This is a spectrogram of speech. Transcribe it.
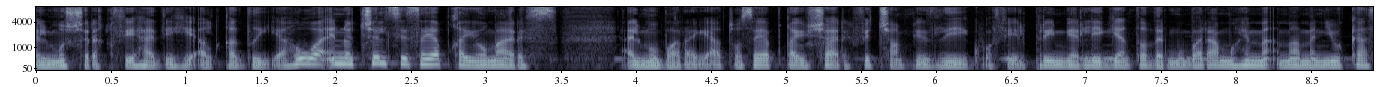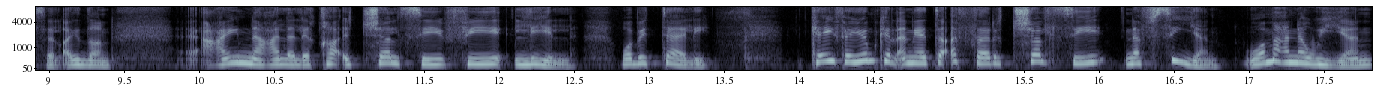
المشرق في هذه القضية هو إنه تشيلسي سيبقى يمارس المباريات وسيبقى يشارك في ال Champions League وفي ال Premier League ينتظر مباراة مهمة أمام نيوكاسل أيضا. عينا على لقاء تشيلسي وليل وبالتالي كيف يمكن أن يتأثر تشيلسي نفسيا ومعنويا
